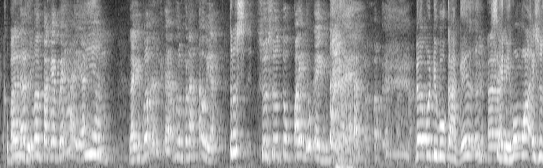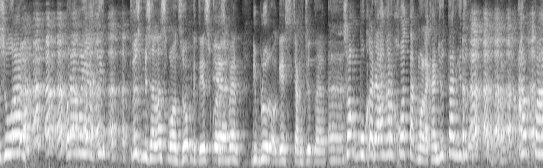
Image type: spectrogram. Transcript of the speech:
Kebayang Padahal nggak? cuma pakai BH ya. Iya. Hmm. Lagi pula kan kita belum pernah tahu ya. Terus Susu tupai itu kayak gimana ya? udah mau dibuka ge, Sandy mau mulai susuan. Orang mah yakin. Terus misalnya SpongeBob gitu ya, SquarePants di blur oke si cangcutna. Sok buka ada angker kotak mulai kanjutan gitu. apa?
